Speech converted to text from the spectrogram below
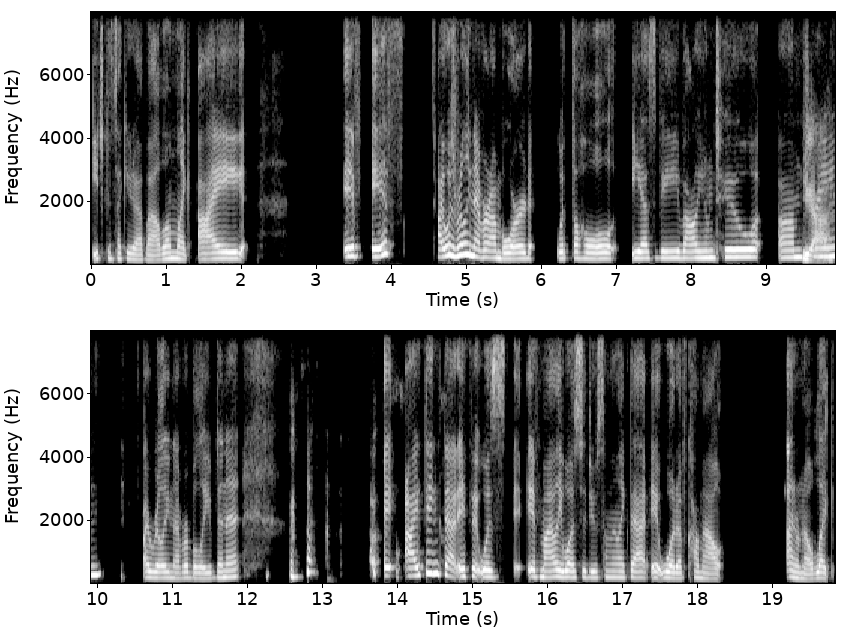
each consecutive album. Like I if if I was really never on board with the whole ESV volume 2 um Yeah. train. I really never believed in it. it. I think that if it was if Miley was to do something like that, it would have come out I don't know, like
